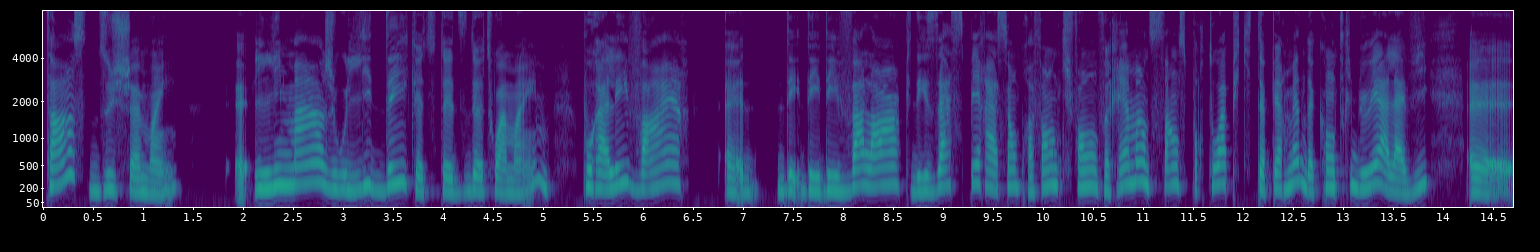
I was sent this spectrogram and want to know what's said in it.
tasse du chemin euh, l'image ou l'idée que tu te dis de toi-même pour aller vers euh, des, valeurs puis des aspirations profondes qui font vraiment du sens pour toi puis qui te permettent de contribuer à la vie euh,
